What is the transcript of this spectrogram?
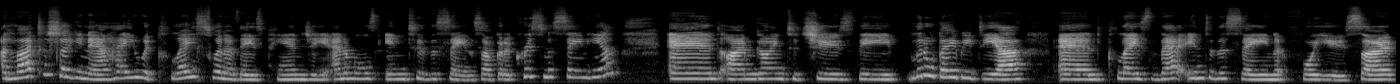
I'd like to show you now how you would place one of these PNG animals into the scene. So I've got a Christmas scene here and I'm going to choose the little baby deer and place that into the scene for you. So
